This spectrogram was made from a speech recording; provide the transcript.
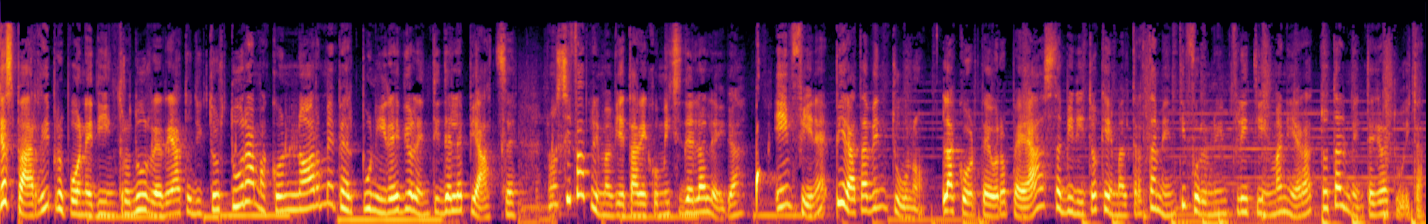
Gasparri propone di introdurre il reato di tortura ma con norme per punire i violenti delle piazze. Non si fa prima vietare i comizi della Lega? Infine, Pirata 21. La Corte europea ha stabilito che i maltrattamenti furono inflitti in maniera totalmente gratuita.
